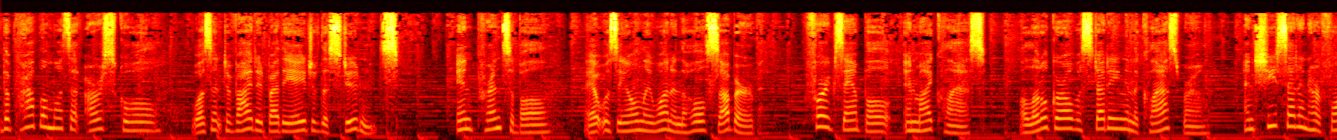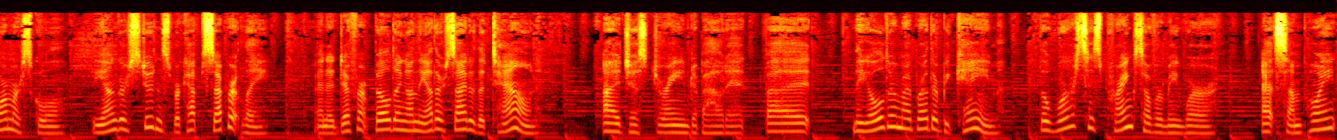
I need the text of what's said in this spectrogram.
The problem was that our school wasn't divided by the age of the students. In principle, it was the only one in the whole suburb. For example, in my class, a little girl was studying in the classroom, and she said in her former school, the younger students were kept separately, in a different building on the other side of the town. I just dreamed about it, but the older my brother became, the worse his pranks over me were. At some point,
